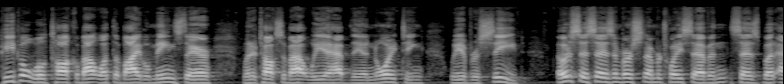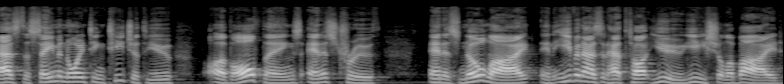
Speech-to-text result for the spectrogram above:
people. We'll talk about what the Bible means there when it talks about we have the anointing we have received. Notice it says in verse number 27, it says, But as the same anointing teacheth you of all things and its truth, and is no lie, and even as it hath taught you, ye shall abide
